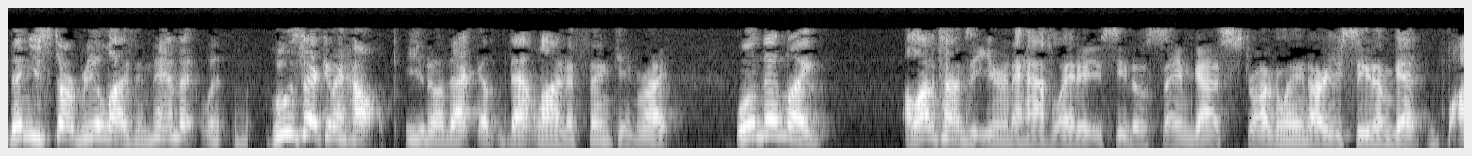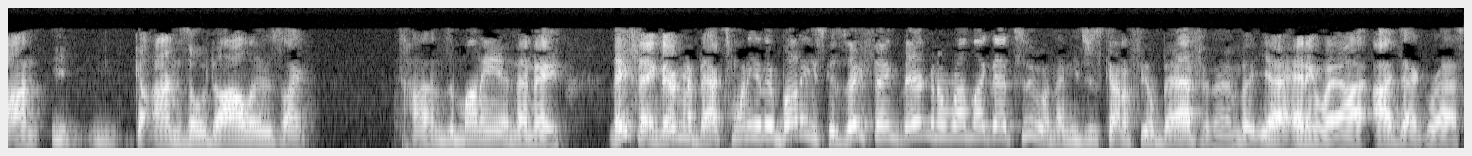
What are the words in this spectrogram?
then you you start realizing, man, that, who's that going to help? You know, that that line of thinking, right? Well, and then like a lot of times a year and a half later, you see those same guys struggling, or you see them get bond gonzo dollars, like tons of money, and then they they think they're going to back 20 of their buddies because they think they're going to run like that too, and then you just kind of feel bad for them. But yeah, anyway, I, I digress.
